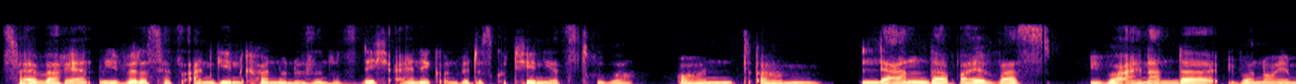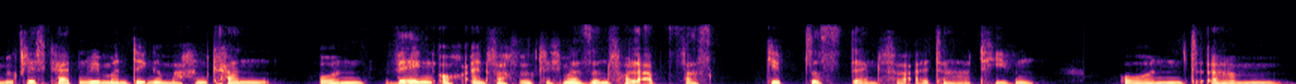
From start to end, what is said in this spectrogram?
zwei Varianten, wie wir das jetzt angehen können und wir sind uns nicht einig und wir diskutieren jetzt drüber und ähm, lernen dabei was übereinander, über neue Möglichkeiten, wie man Dinge machen kann und wägen auch einfach wirklich mal sinnvoll ab, was gibt es denn für Alternativen und ähm,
